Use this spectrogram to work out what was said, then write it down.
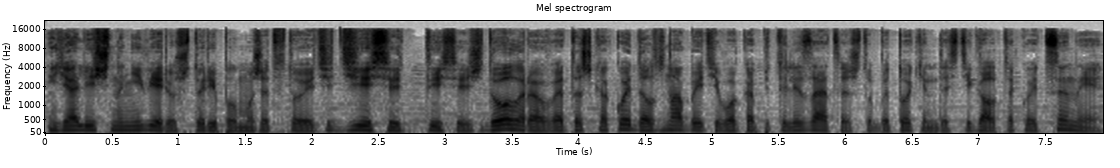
Я лично не верю, что Ripple может стоить 10 тысяч долларов. Это ж какой должна быть его капитализация, чтобы токен достигал такой цены.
